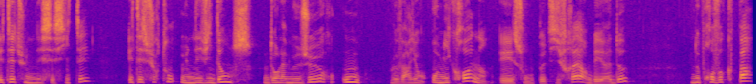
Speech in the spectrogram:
était une nécessité, était surtout une évidence dans la mesure où le variant Omicron et son petit frère BA2 ne provoquent pas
